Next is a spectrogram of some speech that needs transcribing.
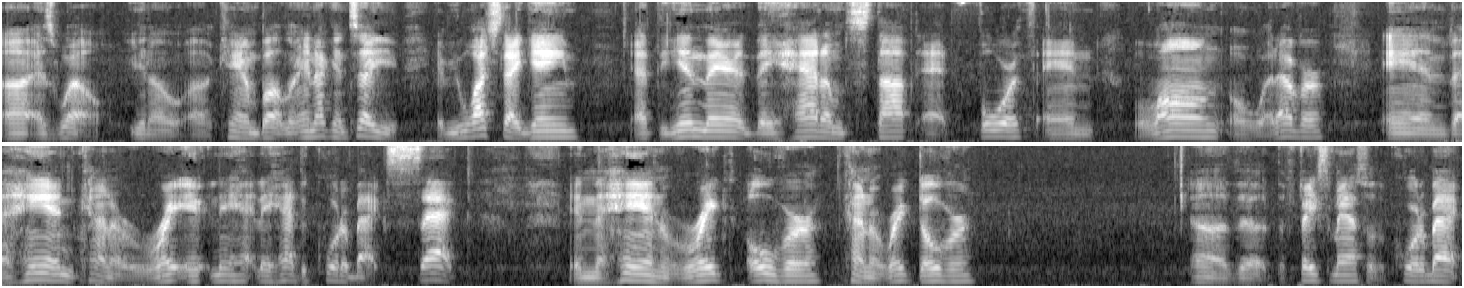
uh, as well. You know, uh, Kam Butler, and I can tell you, if you watch that game, at the end there, they had him stopped at fourth and long or whatever, and the hand kind of raked. They had, they had the quarterback sacked, and the hand raked over, kind of raked over uh, the the face mask of the quarterback.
